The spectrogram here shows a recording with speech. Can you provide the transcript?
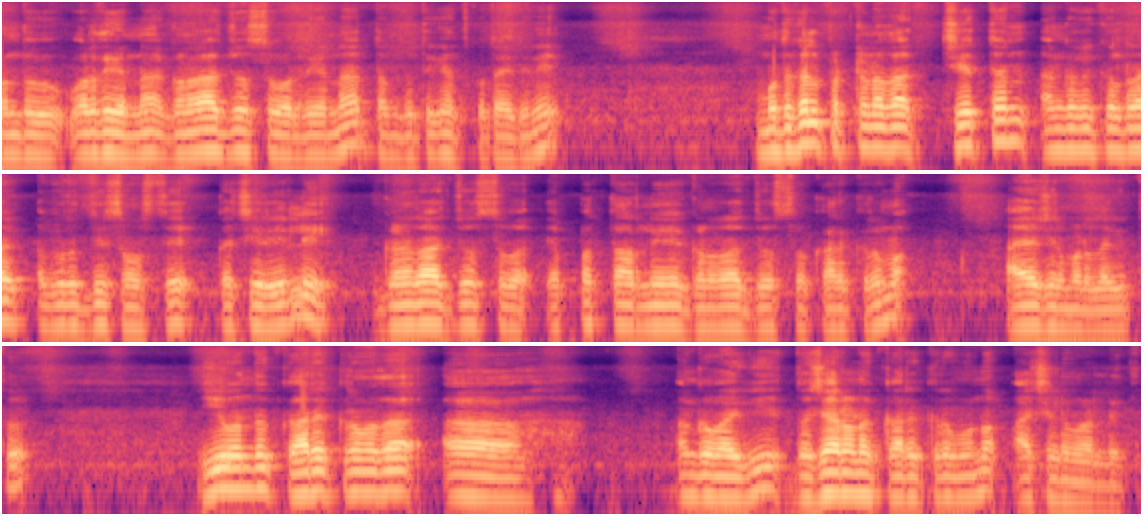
ಒಂದು ವರದಿಯನ್ನು, ಗಣರಾಜ್ಯೋತ್ಸವ ವರದಿಯನ್ನು ತಮ್ಮ ಜೊತೆಗೆ ಹಂಚ್ಕೋತಾ ಇದ್ದೀನಿ. ಮುದಗಲ್ ಪಟ್ಟಣದ ಚೇತನ್ ಅಂಗವಿಕಲರ ಅಭಿವೃದ್ಧಿ ಸಂಸ್ಥೆ ಕಚೇರಿಯಲ್ಲಿ ಗಣರಾಜ್ಯೋತ್ಸವ ಎಪ್ಪತ್ತಾರನೇ ಗಣರಾಜ್ಯೋತ್ಸವ ಕಾರ್ಯಕ್ರಮ ಆಯೋಜನೆ ಮಾಡಲಾಗಿತ್ತು. ಈ ಒಂದು ಕಾರ್ಯಕ್ರಮದ ಅಂಗವಾಗಿ ಧ್ವಜಾರೋಹಣ ಕಾರ್ಯಕ್ರಮವನ್ನು ಆಚರಣೆ ಮಾಡಲಾಯಿತು.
